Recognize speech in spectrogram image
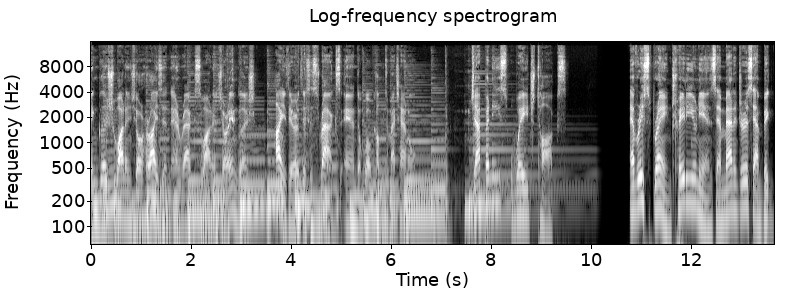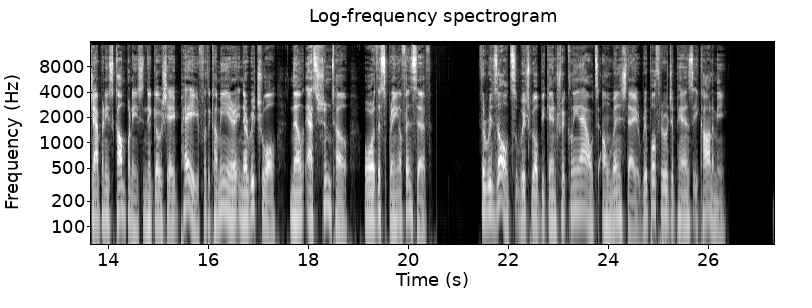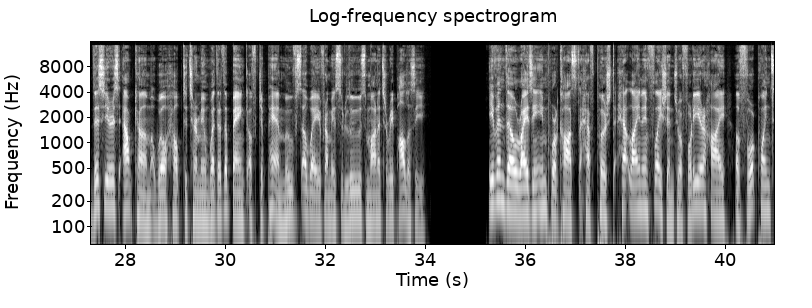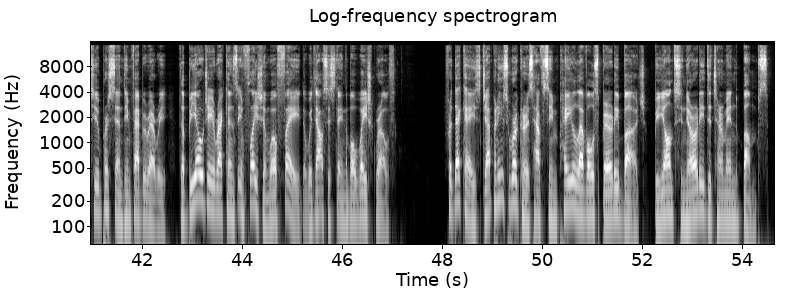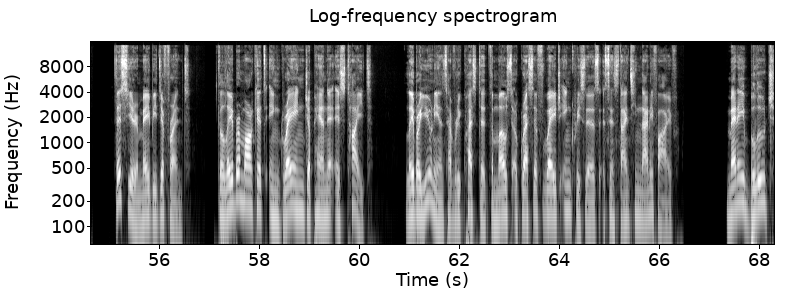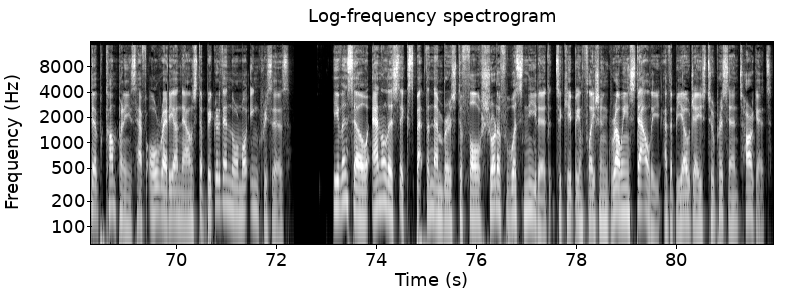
English widens your horizon and Rex widens your English. Hi there, this is Rex and welcome to my channel. Japanese Wage Talks Every spring, trade unions and managers at big Japanese companies negotiate pay for the coming year in a ritual known as Shunto, or the Spring Offensive. The results, which will begin trickling out on Wednesday, ripple through Japan's economy. This year's outcome will help determine whether the Bank of Japan moves away from its loose monetary policy. Even though rising import costs have pushed headline inflation to a 40 year high of 4.2% in February, the BOJ reckons inflation will fade without sustainable wage growth. For decades, Japanese workers have seen pay levels barely budge beyond seniority determined bumps. This year may be different. The labor market in grain Japan is tight. Labor unions have requested the most aggressive wage increases since 1995. Many blue chip companies have already announced bigger than normal increases. Even so, analysts expect the numbers to fall short of what's needed to keep inflation growing steadily at the BOJ's 2% target.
